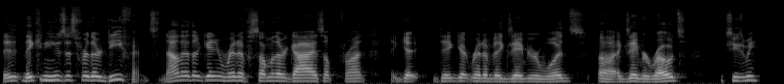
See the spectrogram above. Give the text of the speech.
They, they can use this for their defense. Now that they're getting rid of some of their guys up front, they get did get rid of Xavier Woods, uh, Xavier Rhodes, excuse me.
